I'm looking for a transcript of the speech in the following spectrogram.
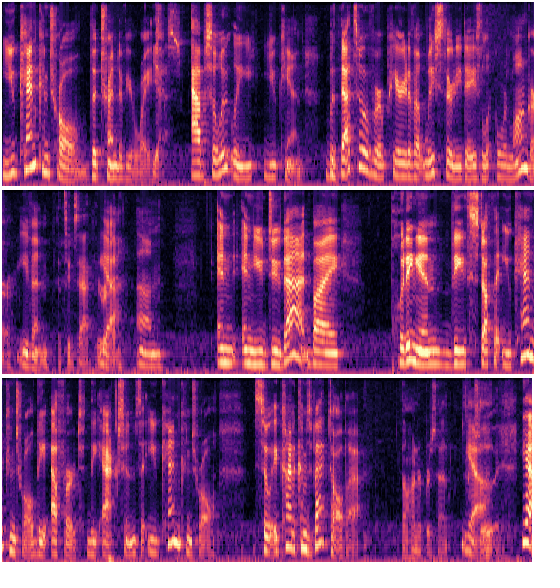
you can control the trend of your weight. Yes. Absolutely, you can. But that's over a period of at least 30 days or longer, even. That's exactly right. Yeah. Um, and, and you do that by putting in the stuff that you can control, the effort, the actions that you can control. So it kind of comes back to all that. A hundred percent. Yeah. Absolutely. Yeah,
